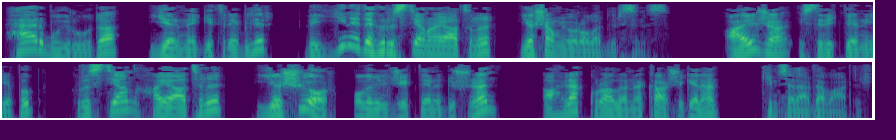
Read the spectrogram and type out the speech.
her buyruğu da yerine getirebilir ve yine de Hristiyan hayatını yaşamıyor olabilirsiniz. Ayrıca istediklerini yapıp Hristiyan hayatını yaşıyor olabileceklerini düşünen ahlak kurallarına karşı gelen kimseler de vardır.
